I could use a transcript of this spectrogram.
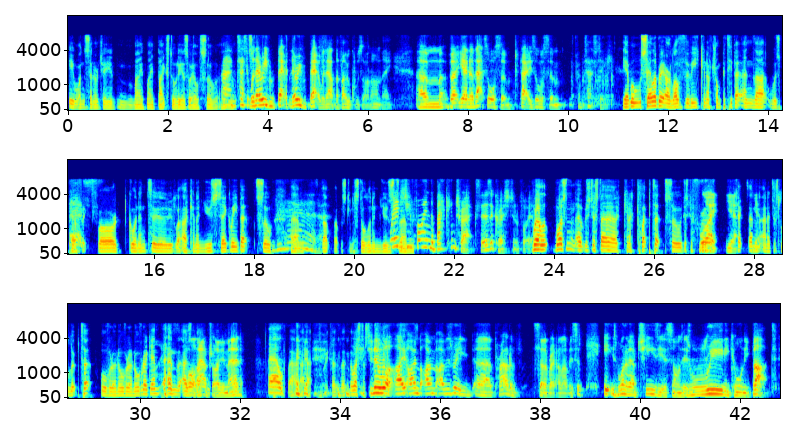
A1 synergy my my backstory as well. So um, fantastic. Well, they're even better. They're even better without the vocals on, aren't they? Um, but yeah, no, that's awesome. That is awesome. Fantastic. Yeah, we'll celebrate our love. The wee kind of trumpety bit and that was perfect yes. for going into a kind of news segue bit. So um, yeah. um, that that was kind of stolen and used. Where did um, you find the backing tracks? There's a question for you. Well, it wasn't. It was just a kind of clipped it. So just before right, yeah, kicked in, yeah. and I just looped it over and over and over again. Um, as oh, that'll drive you mad. Well, uh, the, the, the Do you know what? I, I'm, I'm, I was really uh, proud of Celebrate Our Love. It's a, it is one of our cheesiest songs. It's really corny, but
